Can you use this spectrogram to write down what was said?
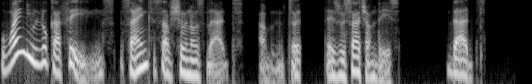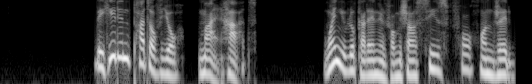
when you look at things, scientists have shown us that um, so there's research on this that the hidden part of your mind, heart, when you look at any information, sees 400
